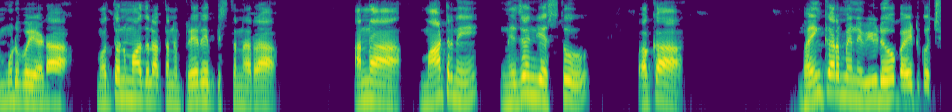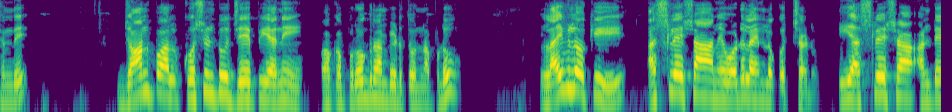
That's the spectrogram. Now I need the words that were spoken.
అమ్ముడు పోయాడా మతోన్మాదులు అతను ప్రేరేపిస్తున్నారా అన్న మాటని నిజం చేస్తూ ఒక భయంకరమైన వీడియో బయటకు వచ్చింది. John Paul question to JP అని ఒక ప్రోగ్రాం పెడుతున్నప్పుడు లైవ్లోకి అశ్లేష అనేవాడు లైన్లోకి వచ్చాడు ఈ అశ్లేష అంటే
